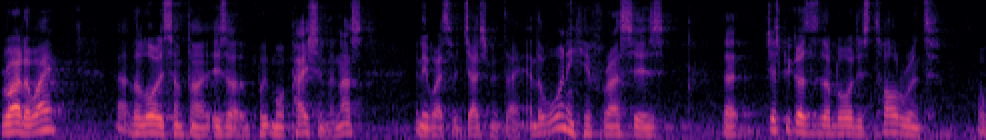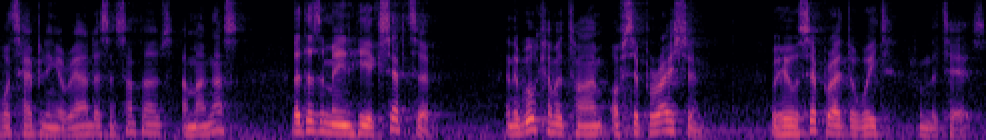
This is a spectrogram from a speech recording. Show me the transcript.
right away, uh, the Lord is sometimes is a bit more patient than us, and He waits for Judgment Day. And the warning here for us is that just because the Lord is tolerant of what's happening around us and sometimes among us, that doesn't mean He accepts it. And there will come a time of separation where He will separate the wheat from the tares.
